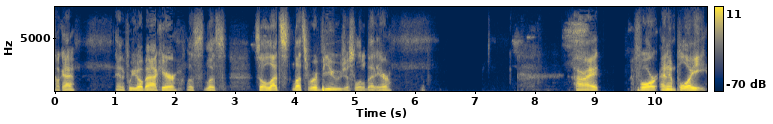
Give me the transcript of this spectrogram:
Okay, and if we go back here, let's let's so let's let's review just a little bit here. All right, for an employee,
